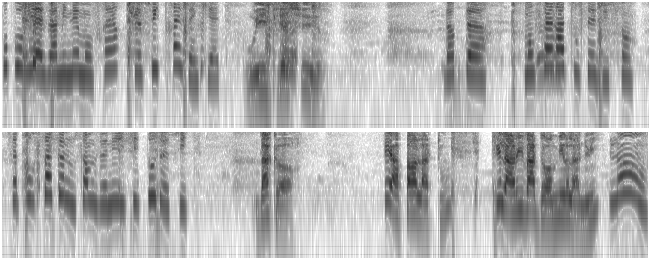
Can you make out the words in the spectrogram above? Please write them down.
vous pourriez examiner mon frère Je suis très inquiète. Oui, bien sûr. Docteur, mon frère a toussé du sang. C'est pour ça que nous sommes venus ici tout de suite. D'accord. Et à part la toux, il arrive à dormir la nuit Non,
